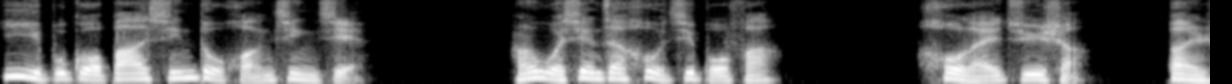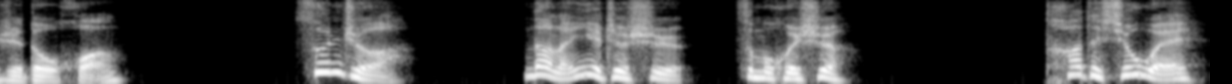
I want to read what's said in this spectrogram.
亦不过八星斗皇境界。而我现在厚积薄发，后来居上，半日斗皇。尊者，纳兰叶这是怎么回事？他的修为？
